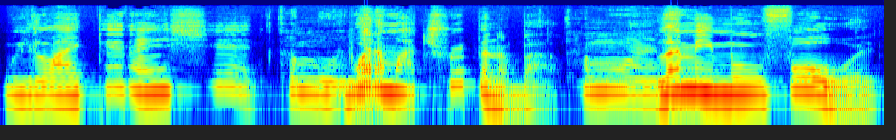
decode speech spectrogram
we like, that ain't shit. Come on. What am I tripping about? Come on. Let me move forward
